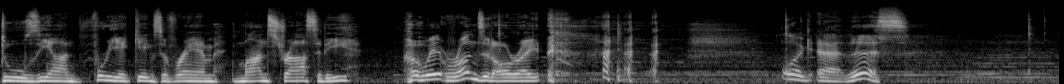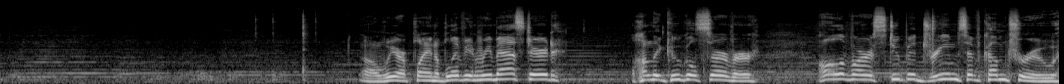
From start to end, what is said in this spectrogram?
dual Xeon 48 gigs of RAM monstrosity. Oh, it runs it all right. Look at this. Oh, we are playing Oblivion Remastered on the Google server. All of our stupid dreams have come true.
